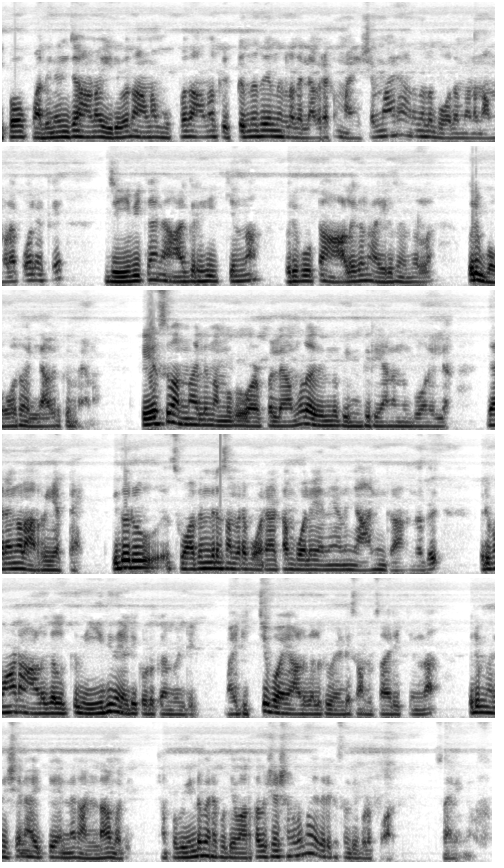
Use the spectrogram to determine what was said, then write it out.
ഇപ്പോൾ പതിനഞ്ചാണോ ഇരുപതാണോ മുപ്പതാണോ കിട്ടുന്നത് എന്നുള്ളതല്ല. അവരൊക്കെ മനുഷ്യന്മാരാണെന്നുള്ള ബോധമാണ് നമ്മളെപ്പോലെയൊക്കെ ജീവിക്കാൻ ആഗ്രഹിക്കുന്ന ഒരു കൂട്ടം ആളുകളായിരുന്നു എന്നുള്ള ഒരു ബോധം എല്ലാവർക്കും വേണം. കേസ് വന്നാലും നമുക്ക് കുഴപ്പമില്ല. നമ്മൾ അതിൽ നിന്ന് പിന്തിരിയാനൊന്നും പോകണില്ല ജനങ്ങൾ അറിയട്ടെ. ഇതൊരു സ്വാതന്ത്ര്യ സമര പോരാട്ടം പോലെ തന്നെയാണ് ഞാനും കാണുന്നത്. ഒരുപാട് ആളുകൾക്ക് നീതി നേടിക്കൊടുക്കാൻ വേണ്ടി മരിച്ചുപോയ ആളുകൾക്ക് വേണ്ടി സംസാരിക്കുന്ന ഒരു മനുഷ്യനായിട്ട് എന്നെ കണ്ടാൽ മതി. അപ്പോൾ വീണ്ടും വരെ. പുതിയ വാർത്താവിശേഷങ്ങളുമായി ഇതിലേക്ക് സന്ധിപ്പെടുത്തുക സൈനിങ് ഓഫ്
